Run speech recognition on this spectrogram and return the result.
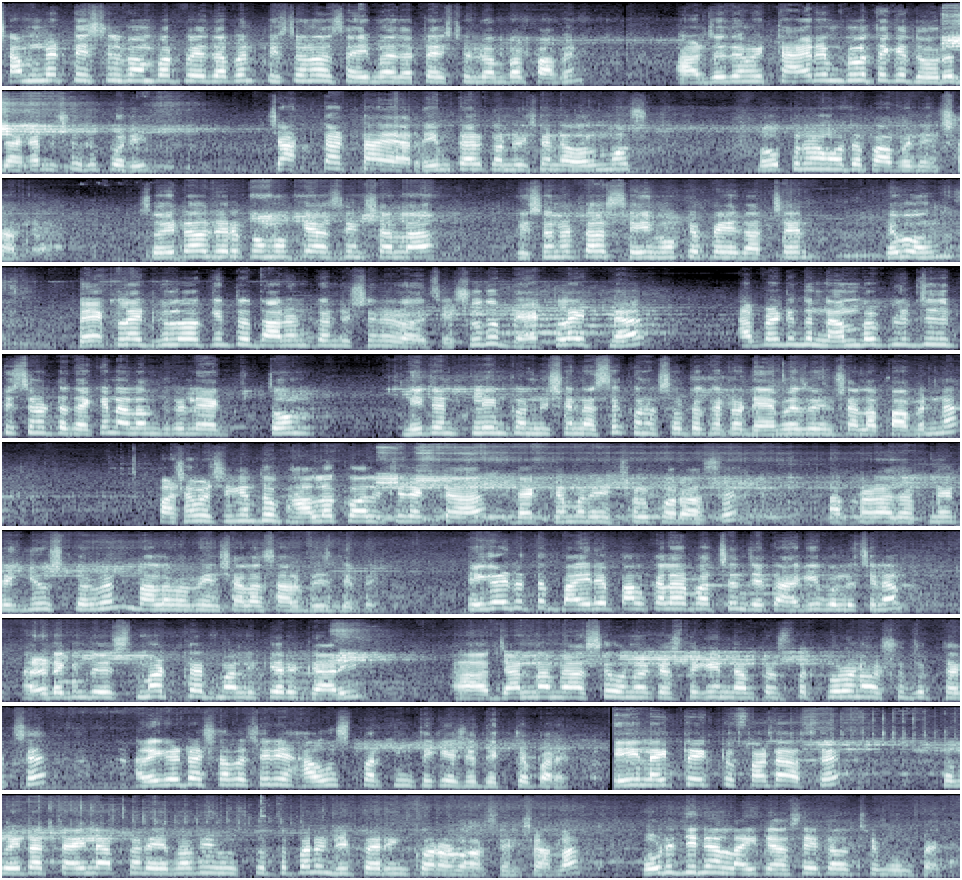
সামনে একটা স্টিল বাম্পার পেয়ে যাবেন, পিছনেও সেই মাঝে একটা স্টিল বাম্পার পাবেন। আর যদি আমি টায়ার রিমগুলো থেকে ধরে দেখানো শুরু করি, চারটা টায়ার রিম টায়ার কন্ডিশনে অলমোস্ট নতুনের মতো পাবেন ইনশাল্লাহ সো এটাও যেরকম ওকে আছে ইনশাল্লাহ পিছনেটা সেই ওকে পেয়ে যাচ্ছেন। এবং ব্যাকলাইটগুলোও কিন্তু দারুণ কন্ডিশনে রয়েছে। শুধু ব্যাকলাইট না, আপনার কিন্তু নাম্বার প্লেট যদি পিছনেটা দেখেন, আলহামদুলিল্লাহ একদম নিট অ্যান্ড ক্লিন কন্ডিশন আছে, কোনো ছোটোখাটো ড্যামেজও ইনশাল্লাহ পাবেন না। পাশাপাশি কিন্তু ভালো কোয়ালিটির একটা ব্যাক ক্যামেরা ইনস্টল করা আছে। আপনারা যখন এটা ইউজ করবেন, ভালোভাবে ইনশাল্লাহ সার্ভিস দেবে। এই গাড়িটাতে বাইরে পাল কালার পাচ্ছেন, যেটা আগেই বলেছিলাম, আর এটা কিন্তু স্মার্ট কার্ড মালিকের গাড়ি। যার নামে আছে, ওনার কাছ থেকে নাম ট্রান্সফার করে নেওয়ার সুযোগ থাকছে। আর এই গাড়িটা সরাসরি হাউস পার্কিং থেকে এসে দেখতে পারে এই লাইটটা একটু ফাটা আছে। তবে এটা চাইলে আপনারা এভাবে ইউজ করতে পারেন রিপেয়ারিং করানো আছে ইনশাল্লাহ অরিজিনাল লাইট আছে, এটা হচ্ছে মূল ফ্যাক্ট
